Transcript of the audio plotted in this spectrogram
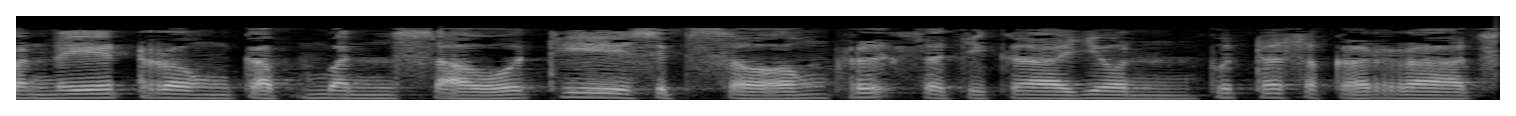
วันนี้ตรงกับวันเสาร์ที่ 12 พฤศจิกายน พุทธศักราช 2565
